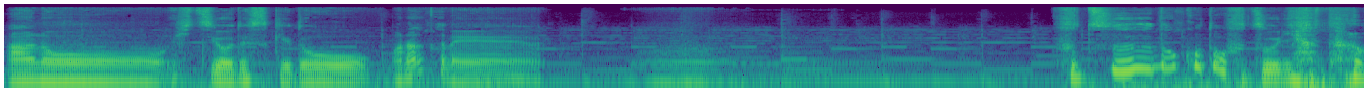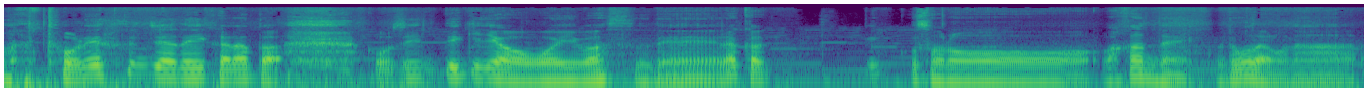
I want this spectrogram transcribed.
あのー、必要ですけど、まあ、なんかね、普通のことを普通にやったら取れるんじゃねえかなとは、個人的には思いますね。なんか、結構その、わかんない。これどうだろうな。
